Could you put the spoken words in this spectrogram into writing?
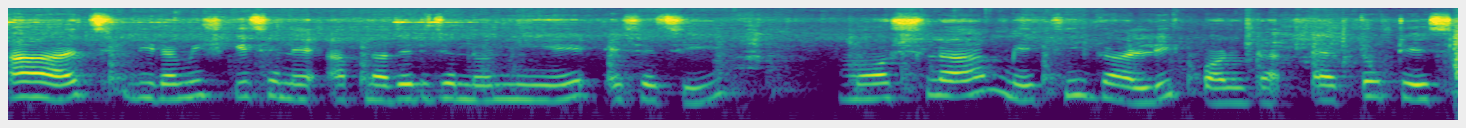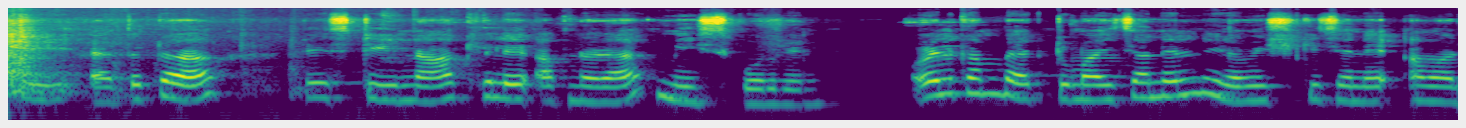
আজ নিরামিষ কিচেনে আপনাদের জন্য নিয়ে এসেছি মশলা, মেথি, গার্লিক পরোটা। এত টেস্টি এতটা টেস্টি না খেলে আপনারা মিস করবেন। Welcome back to my channel নিরামিষ কিচেনে আমার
